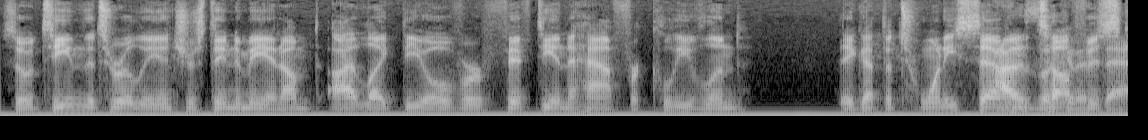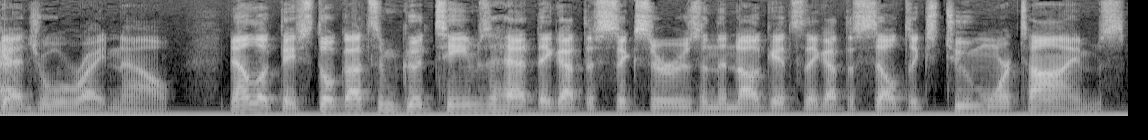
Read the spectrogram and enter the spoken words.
So a team that's really interesting to me, and I'm, I like the over 50 and a half for Cleveland. They got the I 27th was looking at toughest schedule right now. Now look, they still got some good teams ahead. They got the Sixers and the Nuggets. They got the Celtics two more times.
